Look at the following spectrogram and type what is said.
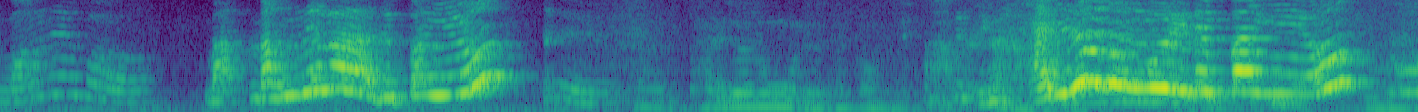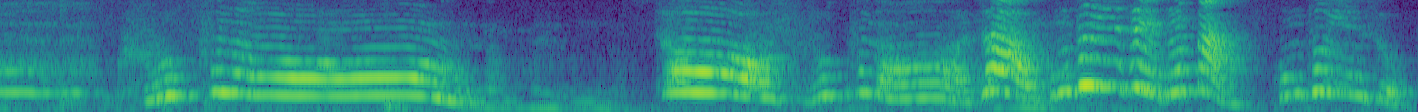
막내가 마, 막내가 대빵이에요? 네. 반려동물이 대박. 반려동물이 대빵이에요? 그렇구나. 세상 반려동물. 자, 그렇구나. 자, 공통인수의 대빵. 공통인수.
